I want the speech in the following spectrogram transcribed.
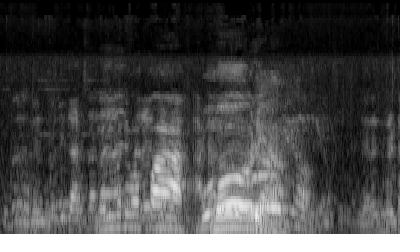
गणपती बाप्पा मोरया. जरा घट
